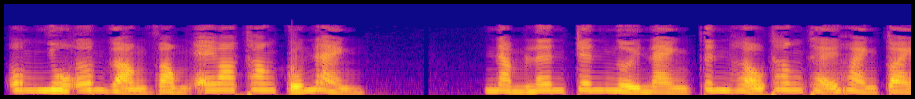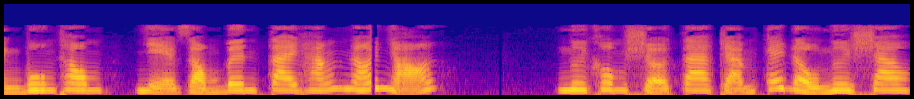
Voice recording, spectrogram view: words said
Ông Nhu ôm gọn vòng eo thân của nàng. Nằm lên trên người nàng tinh hậu thân thể hoàn toàn buông thông, nhẹ giọng bên tai hắn nói nhỏ. Ngươi không sợ ta trảm cái đầu ngươi sao?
